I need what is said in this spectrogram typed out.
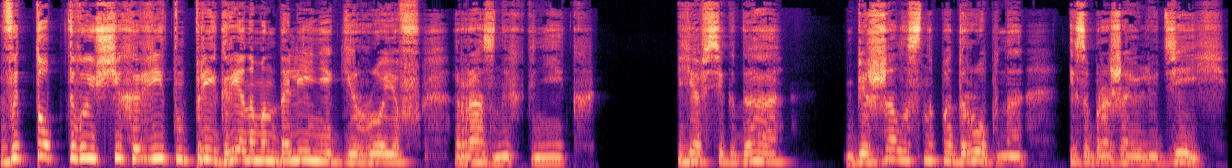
вытоптывающих ритм при игре на мандолине героев разных книг. Я всегда безжалостно подробно изображаю людей,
